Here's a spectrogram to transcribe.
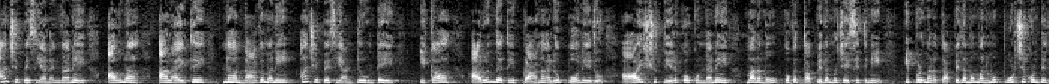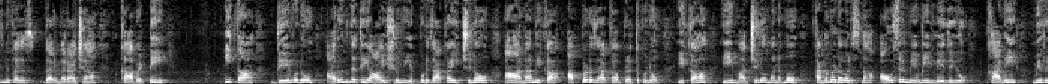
అని చెప్పేసి అనగానే అవునా అలా అయితే నా నాగమణి అని చెప్పేసి అంటూ ఉంటే ఇక అరుంధతి ప్రాణాలు పోలేదు. ఆయుష్ తీరుకోకుండానే మనము ఒక తప్పిదము చేసి ఇప్పుడు మన తప్పిదము మనము పూడ్చుకుంటుంది కదా ధర్మరాజా. కాబట్టి ఇక దేవుడు అరుంధతి ఆయుష్ను ఎప్పుడు దాకా ఇచ్చినో ఆ అనామిక అప్పుడు దాకా బ్రతుకును. ఇక ఈ మధ్యలో మనము కనబడవలసిన అవసరమేమీ లేదు కానీ మీరు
